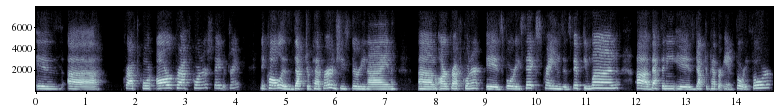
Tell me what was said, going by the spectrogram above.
is uh, craft corner, our craft corner's favorite drink. Nicole is Dr. Pepper, and she's 39. Um, our craft corner is 46. Cranes is 51. Uh, Bethany is Dr. Pepper and 44.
